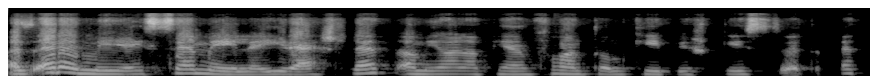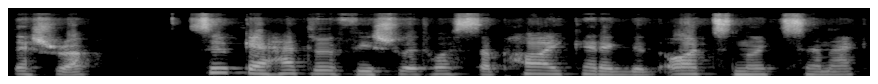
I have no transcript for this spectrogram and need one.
Az eredménye egy személyleírás lett, ami alapján fantomkép is készült a tettesra. Szőke, hátrafésült, hosszabb haj, kerekdett arc, nagy szemek.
